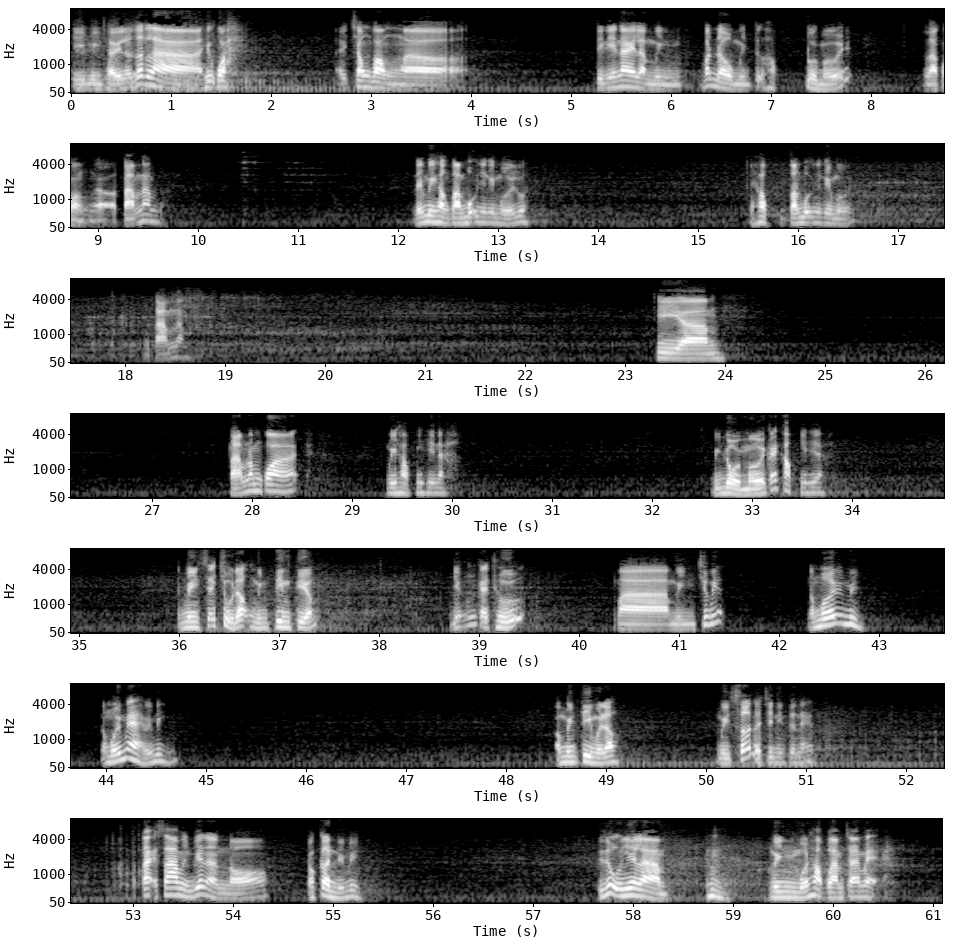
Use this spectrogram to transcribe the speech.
thì mình thấy nó rất là hiệu quả. Đấy, trong vòng uh, tính đến nay là mình bắt đầu mình tự học đổi mới là khoảng uh, 8 năm rồi. Đấy mình học toàn bộ những cái mới luôn. Học toàn bộ những cái mới. 8 năm thì à, uh, 8 năm qua ấy, mình học như thế nào? Mình đổi mới cách học như thế nào? Mình sẽ chủ động mình tìm kiếm những cái thứ mà mình chưa biết. Nó mới với mình. Nó mới mẻ với mình. Và mình tìm ở đâu? Mình search ở trên internet tại sao mình biết là nó nó cần đến mình? Ví dụ như là mình muốn học làm cha mẹ,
